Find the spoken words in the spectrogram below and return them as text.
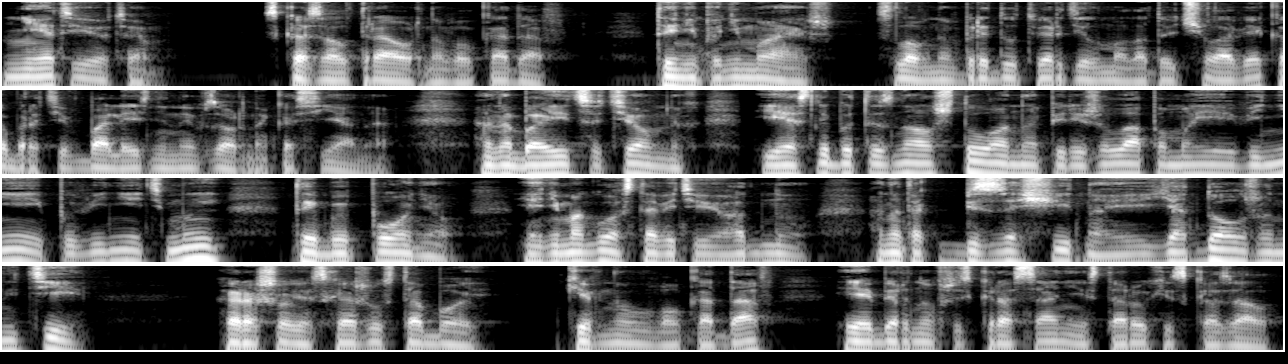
Нет ее там», — сказал траурно волкодав. «Ты не понимаешь. Словно в бреду твердил молодой человек, обратив болезненный взор на Касьяна. «Она боится темных. Если бы ты знал, что она пережила по моей вине и по вине тьмы, ты бы понял. Я не могу оставить ее одну. Она так беззащитна, и я должен идти». «Хорошо, я схожу с тобой», — кивнул волкодав и, обернувшись к Росане и старухе, сказал.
